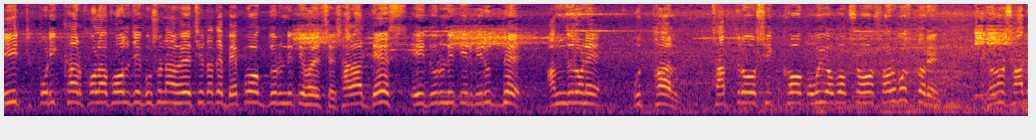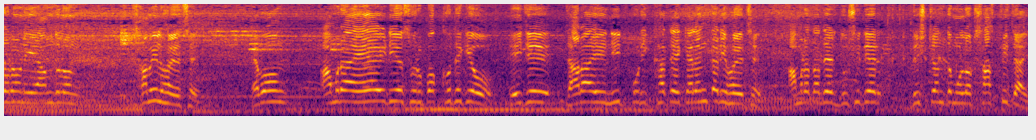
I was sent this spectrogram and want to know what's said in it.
নিট পরীক্ষার ফলাফল যে ঘোষণা হয়েছে, তাতে ব্যাপক দুর্নীতি হয়েছে। সারা দেশ এই দুর্নীতির বিরুদ্ধে আন্দোলনে উত্থাল। ছাত্র, শিক্ষক, অভিভাবক সহ সর্বস্তরের জনসাধারণ এই আন্দোলন সামিল হয়েছে। এবং আমরা এআইডিএসুর পক্ষ থেকেও এই যে যারা এই নিট পরীক্ষাতে কেলেঙ্কারি হয়েছে, আমরা তাদের দোষীদের দৃষ্টান্তমূলক শাস্তি চাই।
